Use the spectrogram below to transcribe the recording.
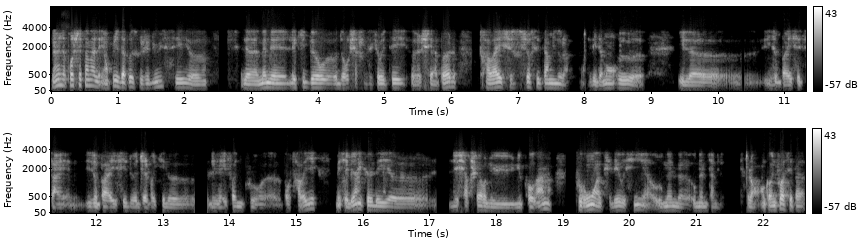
L'approche est pas mal. Et en plus, d'après ce que j'ai lu, c'est euh, même l'équipe de, de, recherche en sécurité euh, chez Apple travaille sur, ces terminaux-là. Évidemment, eux, euh, ils ils n'ont pas essayé de faire, ils ont pas essayé de jailbreaker le, les iPhones pour pour travailler, mais c'est bien que les les chercheurs du, programme pourront accéder aussi au même au même terminal. Alors encore une fois, c'est pas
